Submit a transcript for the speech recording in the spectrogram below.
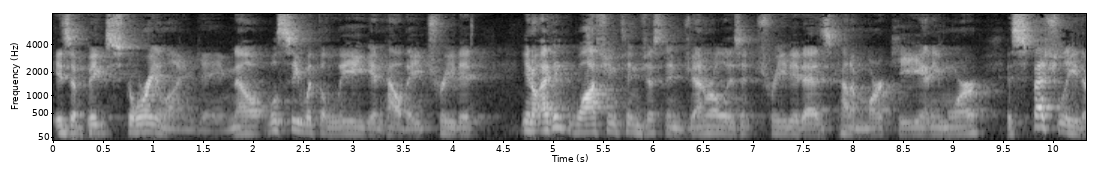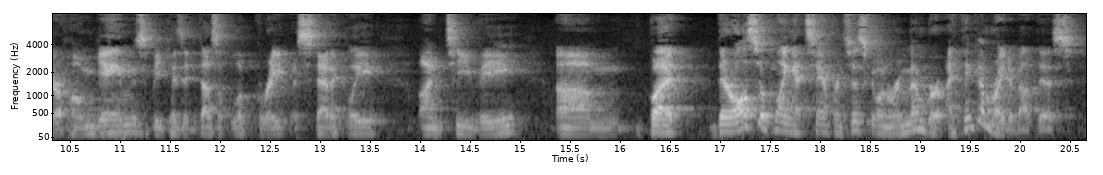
is a big storyline game. Now, we'll see what the league and how they treat it you know, I think Washington just in general isn't treated as kind of marquee anymore, especially their home games because it doesn't look great aesthetically on TV. Um, but they're also playing at San Francisco. And remember, I think I'm right about this.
